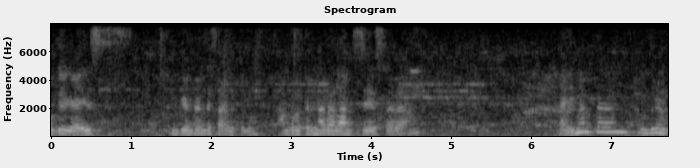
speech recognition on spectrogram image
ఓకే గైస్ ఇంకేంటండి సంగతులు అందరూ తిన్నారా? లంచ్ చేస్తారా? టైం అంత ఒంటి గంట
